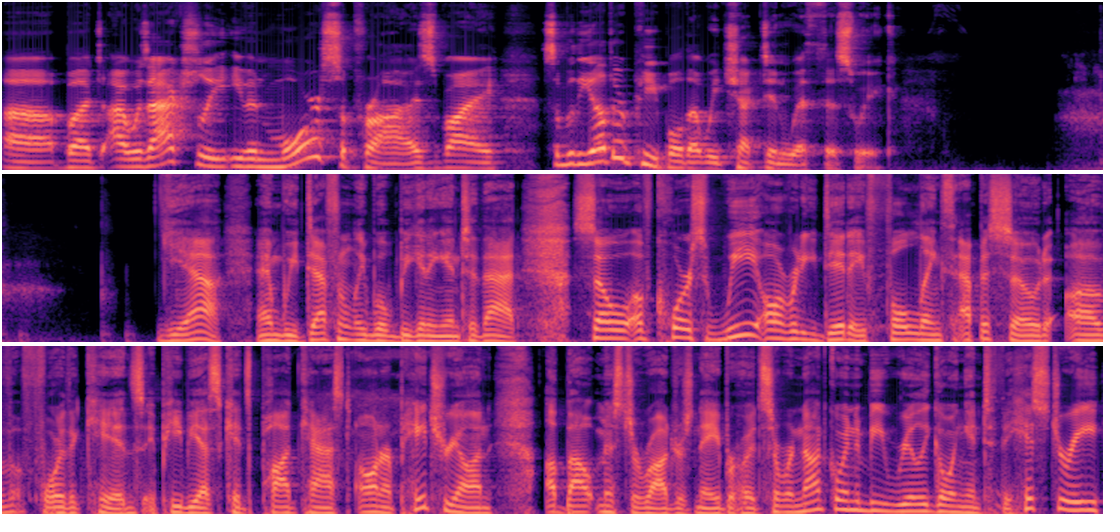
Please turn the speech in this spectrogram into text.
Uh, but I was actually even more surprised by some of the other people that we checked in with this week. Yeah, and we definitely will be getting into that. So, of course, we already did a full length episode of For the Kids, a PBS Kids podcast on our Patreon about Mr. Rogers' Neighborhood. So, we're not going to be really going into the history,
